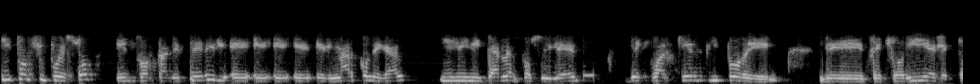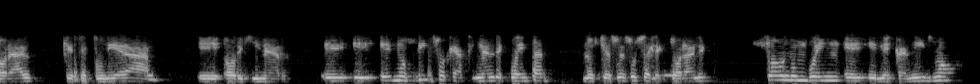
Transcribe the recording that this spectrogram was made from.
y por supuesto en fortalecer el, eh, eh, el, marco legal y limitar las posibilidades de cualquier tipo de, fechoría electoral que se pudiera originar. hemos visto que a final de cuentas los procesos electorales son un buen mecanismo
